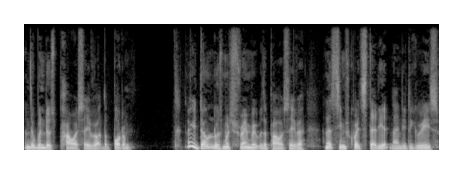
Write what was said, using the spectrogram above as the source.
and the Windows power saver at the bottom. Now you don't lose much frame rate with the power saver and it seems quite steady at 90 degrees.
